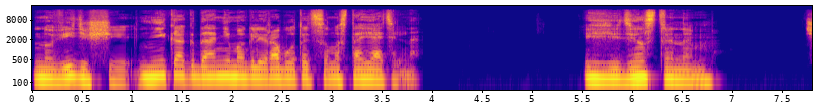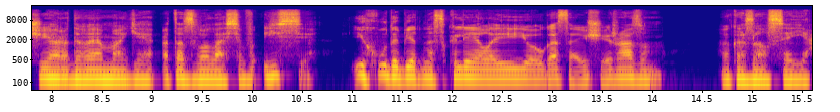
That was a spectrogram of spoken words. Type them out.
Но видящие никогда не могли работать самостоятельно. И единственным, чья родовая магия отозвалась в Иссе и худо-бедно склеила ее угасающий разум, оказался я.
